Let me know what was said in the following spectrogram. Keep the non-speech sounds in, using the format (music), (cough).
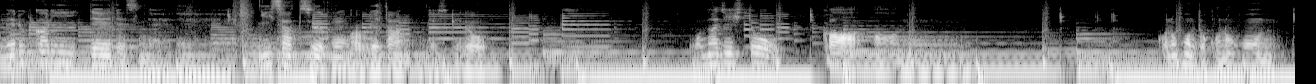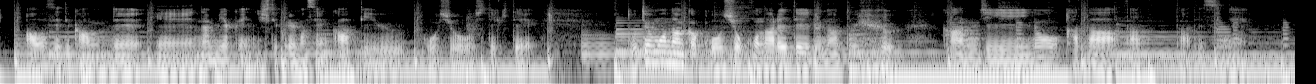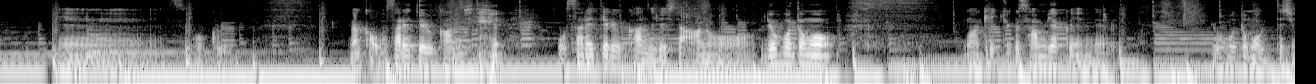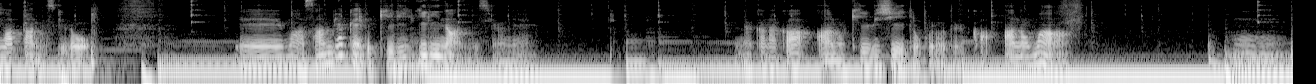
メルカリでですね、えー、2冊本が売れたんですけど同じ人が、あのこの本とこの本合わせて買うんで、えー、何百円にしてくれませんかっていう交渉をしてきてとてもなんか交渉こなれているなという感じの方だったですね。えー、すごくなんか押されてる感じで (laughs) 押されてる感じでした。あの両方ともまあ結局300円で両方とも売ってしまったんですけど、えー、まあ300円ってギリギリなんですよね。なかなかあの厳しいところというかあのまあうん。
